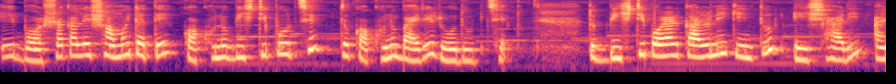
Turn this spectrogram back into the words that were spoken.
এই বর্ষাকালের সময়টাতে কখনো বৃষ্টি পড়ছে, তো কখনো বাইরে রোদ উঠছে। তো বৃষ্টি পড়ার কারণেই কিন্তু এই শাড়ি আর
